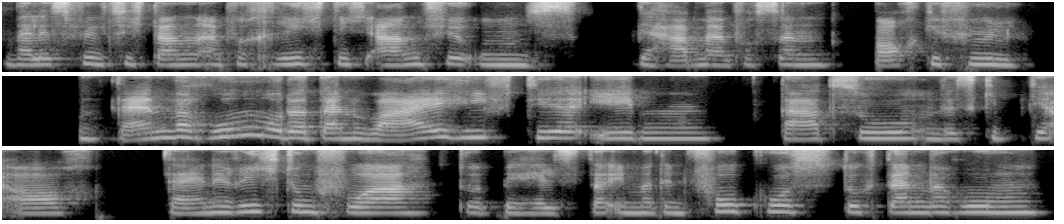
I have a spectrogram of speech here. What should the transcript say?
weil es fühlt sich dann einfach richtig an für uns. Wir haben einfach so ein Bauchgefühl. Und dein Warum oder dein Why hilft dir eben dazu und es gibt dir auch deine Richtung vor. Du behältst da immer den Fokus durch dein Warum,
